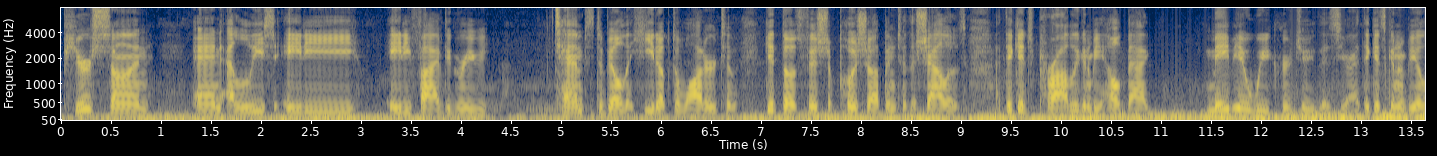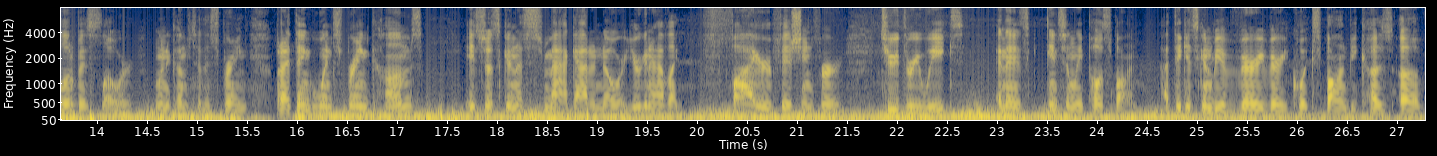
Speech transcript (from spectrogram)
pure sun, and at least 80, 85 degree temps to be able to heat up the water to get those fish to push up into the shallows. I think it's probably going to be held back maybe a week or two this year. I think it's going to be a little bit slower when it comes to the spring. But I think when spring comes, it's just going to smack out of nowhere. You're going to have like fire fishing for two, three weeks, and then it's instantly post spawn. I think it's going to be a very, very quick spawn because of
